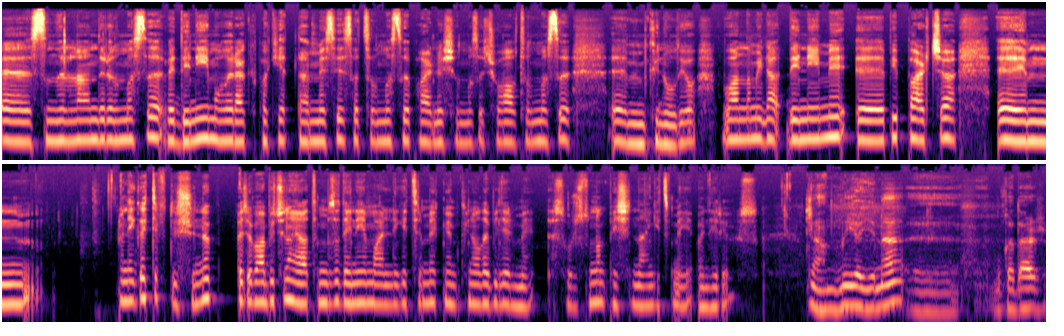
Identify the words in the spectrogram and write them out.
e, sınırlandırılması ve deneyim olarak paketlenmesi, satılması, paylaşılması, çoğaltılması e, mümkün oluyor. Bu anlamıyla deneyimi e, bir parça e, negatif düşünüp acaba bütün hayatımızı deneyim haline getirmek mümkün olabilir mi sorusunun peşinden gitmeyi öneriyoruz. canlı yayına e, bu kadar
